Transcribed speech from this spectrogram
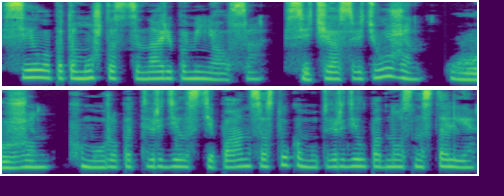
Села, потому что сценарий поменялся. «Сейчас ведь ужин?» «Ужин», — хмуро подтвердил Степан, со стуком утвердил поднос на столе.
